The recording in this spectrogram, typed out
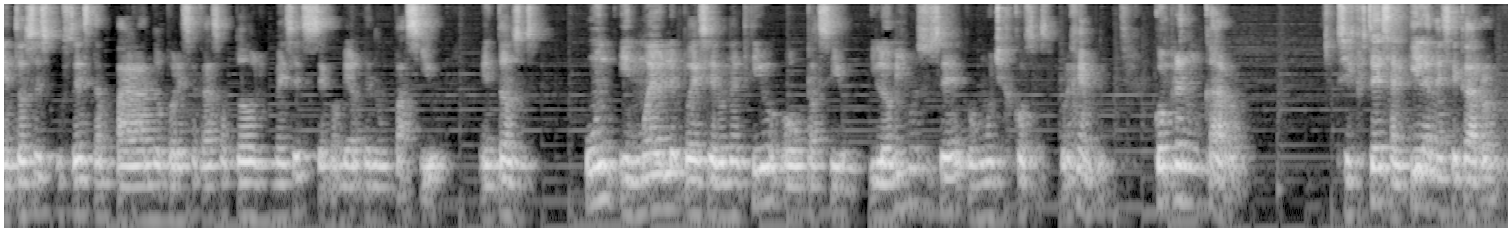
entonces ustedes están pagando por esa casa todos los meses, se convierte en un pasivo. Entonces, un inmueble puede ser un activo o un pasivo. Y lo mismo sucede con muchas cosas. Por ejemplo, compran un carro. Si ustedes alquilan ese carro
